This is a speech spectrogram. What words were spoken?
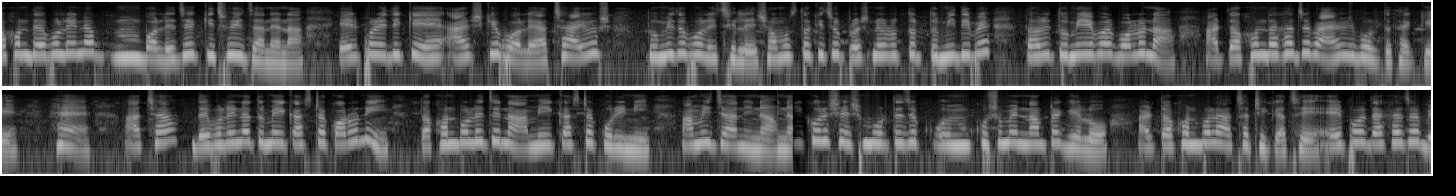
তখন দেবলীনা বলে যে কিছুই জানে না। এরপর এদিকে আয়ুষকে বলে আচ্ছা আয়ুষ, তুমি তো বলেছিলে, সমস্ত কিছু প্রশ্নের উত্তর তুমি দিবে, তাহলে তুমি এবার বলো না। আর তখন দেখা যাবে আয়ুষ বলতে থাকে হ্যাঁ আচ্ছা দেবলীনা, তুমি এই কাজটা করনি? তখন বলে যে, না, আমি এই কাজটা করিনি, আমি জানি না। কি করে শেষ মুহূর্তে যে কুসুমের নামটা গেল, আর তখন বলে আচ্ছা ঠিক আছে। এরপর দেখা যাবে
